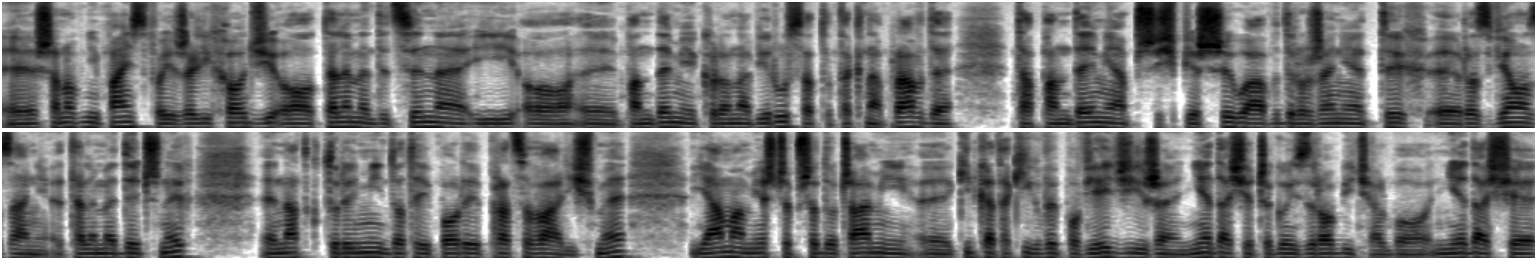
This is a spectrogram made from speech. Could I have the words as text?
E, szanowni Państwo, jeżeli chodzi o telemedycynę i o e, pandemię koronawirusa, to tak naprawdę ta pandemia przyspieszyła wdrożenie tych e, rozwiązań telemedycznych, nad którymi do tej pory pracowaliśmy. Ja mam jeszcze przed oczami kilka takich wypowiedzi, że nie da się czegoś zrobić albo nie da się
